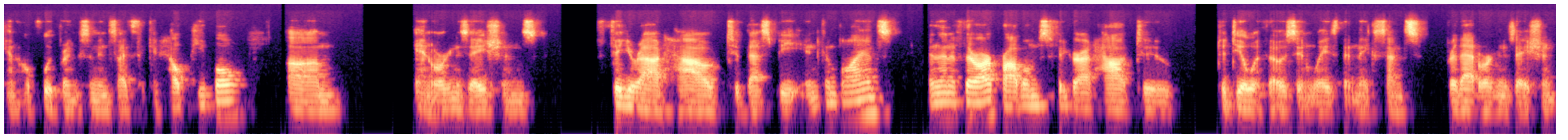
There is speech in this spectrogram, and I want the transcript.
can hopefully bring some insights that can help people um, and organizations figure out how to best be in compliance. And then if there are problems, figure out how to to deal with those in ways that make sense for that organization,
